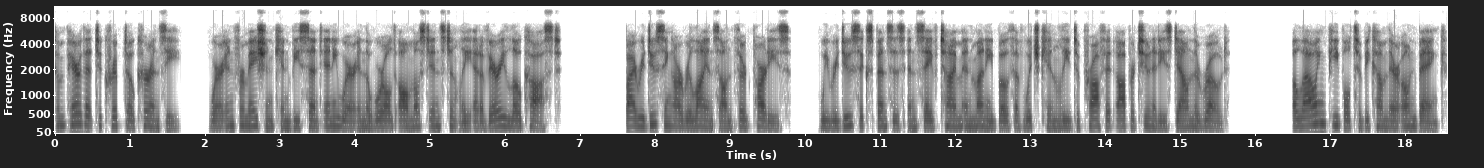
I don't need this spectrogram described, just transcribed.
Compare that to cryptocurrency, where information can be sent anywhere in the world almost instantly at a very low cost. By reducing our reliance on third parties, we reduce expenses and save time and money both of which can lead to profit opportunities down the road allowing people to become their own bank.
